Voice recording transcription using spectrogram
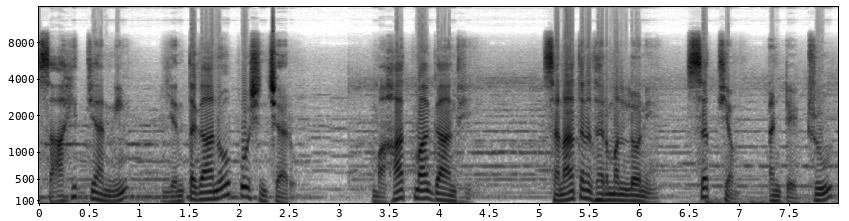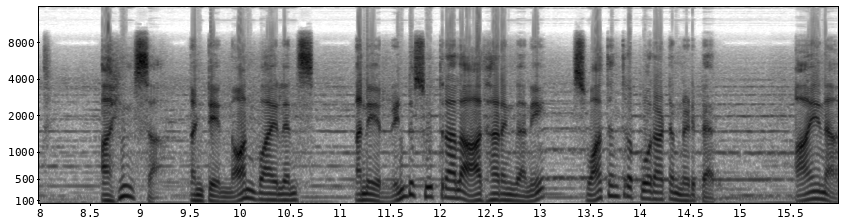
సాహిత్యాన్ని ఎంతగానో పోషించారు. మహాత్మా గాంధీ సనాతన ధర్మంలోని సత్యం అంటే ట్రూత్ అహింస అంటే నాన్ వయలెన్స్ అనే రెండు సూత్రాల ఆధారంగానే స్వాతంత్ర పోరాటం నడిపారు. ఆయన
